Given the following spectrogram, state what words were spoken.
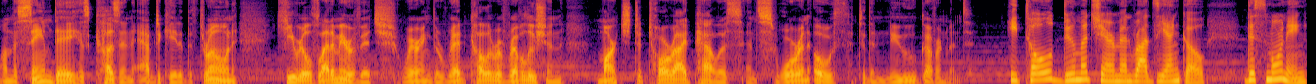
On the same day his cousin abdicated the throne, Kirill Vladimirovich, wearing the red color of revolution, marched to Tauride Palace and swore an oath to the new government. He told Duma chairman Rodzianko, This morning,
